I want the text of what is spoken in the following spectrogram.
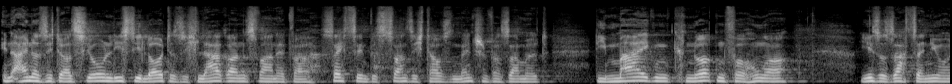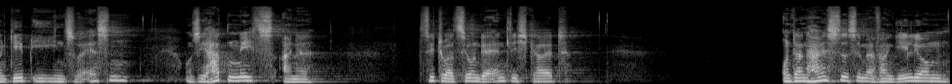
in einer Situation ließ die Leute sich lagern. Es waren etwa 16.000 bis 20.000 Menschen versammelt. Die Meigen knurrten vor Hunger. Jesus sagt seinen Jüngern, gebt ihr ihnen zu essen? Und sie hatten nichts, eine Situation der Endlichkeit. Und dann heißt es im Evangelium,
